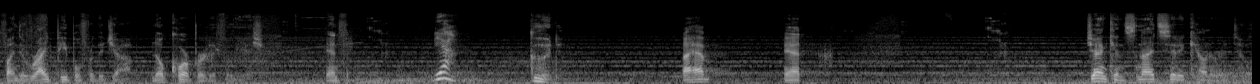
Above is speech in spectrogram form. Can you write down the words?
Find the right people for the job. No corporate affiliation. And Yeah, good. I have... Yeah. Jenkins, Night City Counter Intel.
